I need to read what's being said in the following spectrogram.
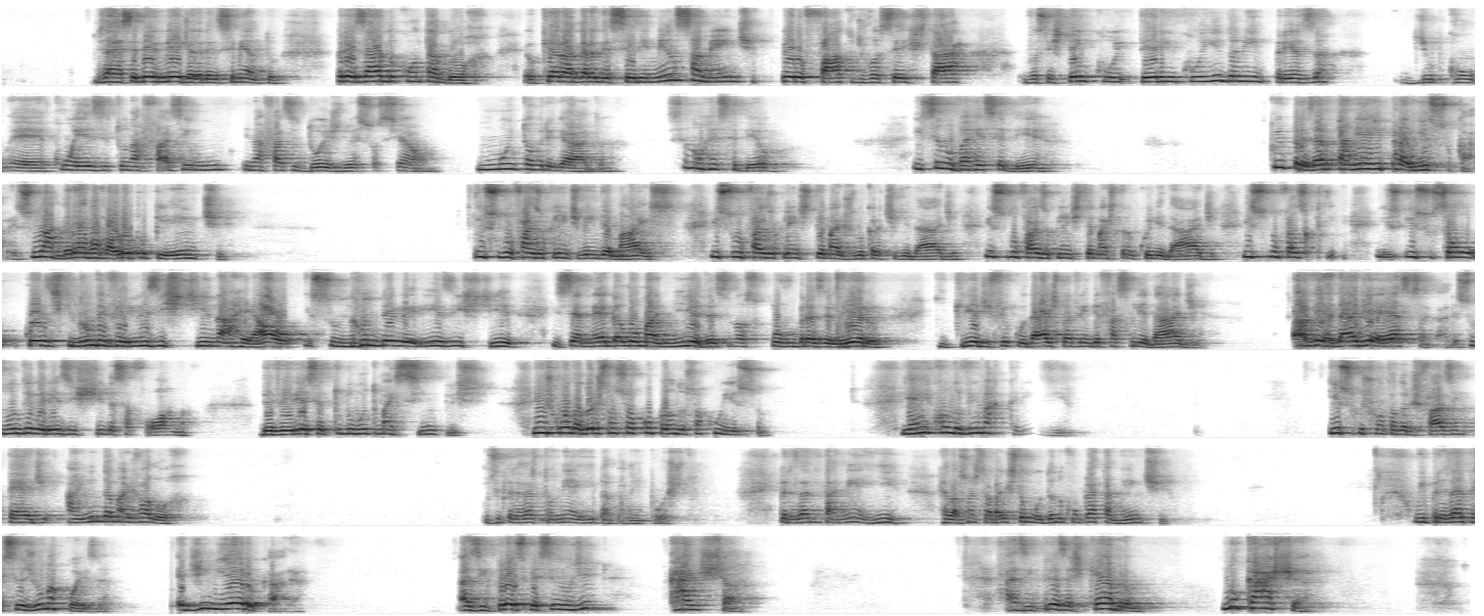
Já recebeu e-mail de agradecimento? Prezado contador, eu quero agradecer imensamente pelo fato de você estar, vocês terem, ter incluído a minha empresa de, com, é, com êxito na fase 1 e na fase 2 do E-Social. Muito obrigado. Você não recebeu. E você não vai receber. O empresário está nem aí para isso, cara. Isso não agrega valor para o cliente. Isso não faz o cliente vender mais. Isso não faz o cliente ter mais lucratividade. Isso não faz o cliente ter mais tranquilidade. Isso não faz o... isso, isso são coisas que não deveriam existir na real. Isso não deveria existir. Isso é megalomania desse nosso povo brasileiro que cria dificuldade para vender facilidade. A verdade é essa, cara. Isso não deveria existir dessa forma. Deveria ser tudo muito mais simples. E os contadores estão se ocupando só com isso. E aí, quando vem uma crise, isso que os contadores fazem perde ainda mais valor. Os empresários estão nem aí para pagar imposto. O empresário não está nem aí. Relações de trabalho estão mudando completamente. O empresário precisa de uma coisa: é dinheiro, cara. As empresas precisam de caixa. As empresas quebram no caixa.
